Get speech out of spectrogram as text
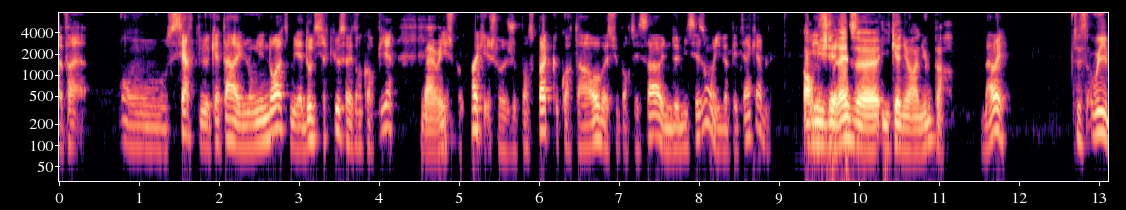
Enfin, on, certes, le Qatar a une longue ligne droite, mais il y a d'autres circuits où ça va être encore pire. Bah Et oui. je pense pas que, je, je pense pas que Quartararo va supporter ça une demi-saison. Il va péter un câble. Hormis Jerez, euh, il gagnera nulle part. Bah ouais. C'est ça. Oui,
